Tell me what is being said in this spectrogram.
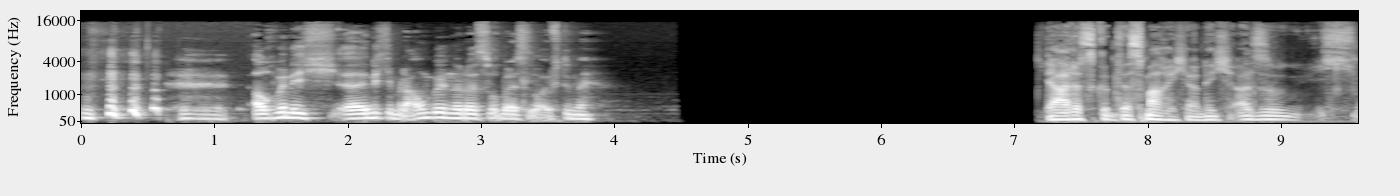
Auch wenn ich äh, nicht im Raum bin oder so, aber es läuft immer. Ja, das, das mache ich ja nicht. Also ich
